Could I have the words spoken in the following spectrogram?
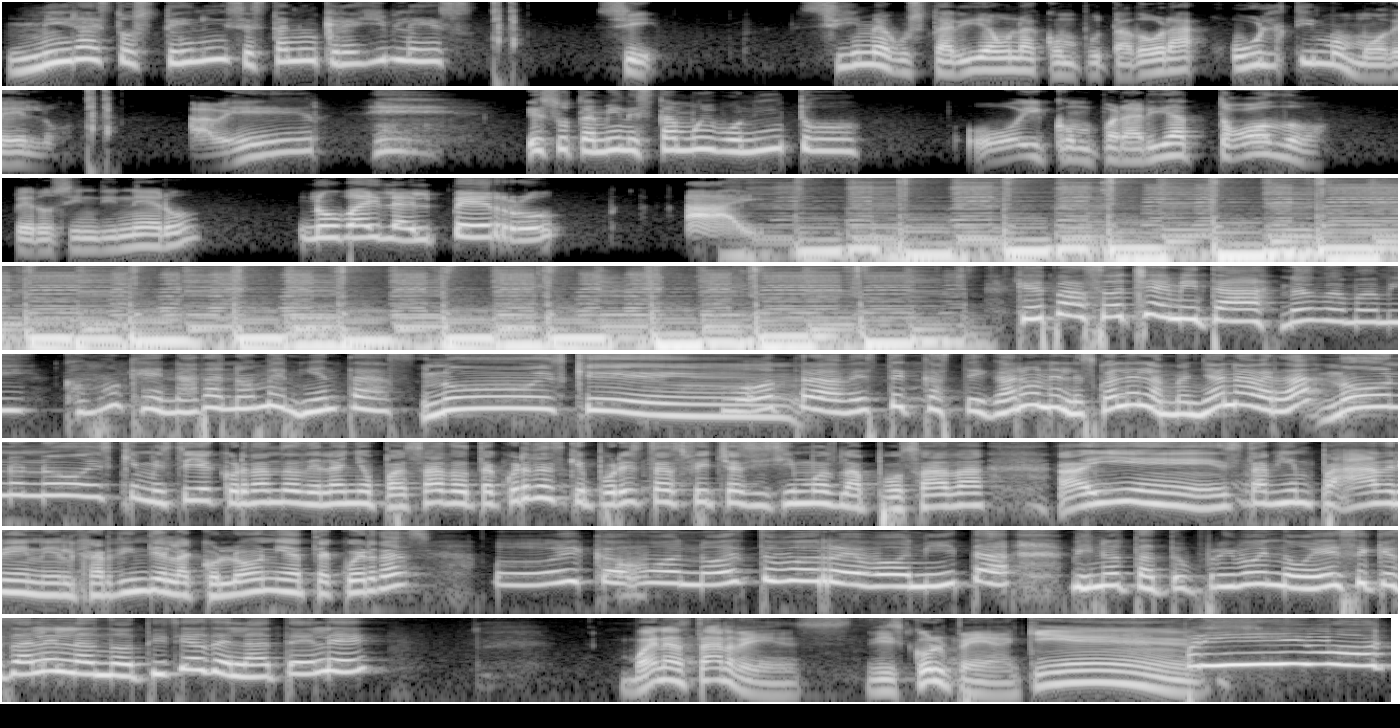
Mira, estos tenis están increíbles. Sí, sí me gustaría una computadora último modelo. A ver. Eso también está muy bonito. Hoy compraría todo. Pero sin dinero, no baila el perro. ¡Ay! ¿Qué pasó, Chemita? Nada, mami. ¿Cómo que nada? No me mientas. No, es que... Otra vez te castigaron en la escuela en la mañana, ¿verdad? No, no, no, es que me estoy acordando del año pasado. ¿Te acuerdas que por estas fechas hicimos la posada? Ahí eh, está bien padre, en el jardín de la colonia, ¿te acuerdas? Uy, cómo no, estuvo re bonita. Vino hasta tu primo el Noé ese que sale en las noticias de la tele. Buenas tardes. Disculpe, aquí es... ¡Primo!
